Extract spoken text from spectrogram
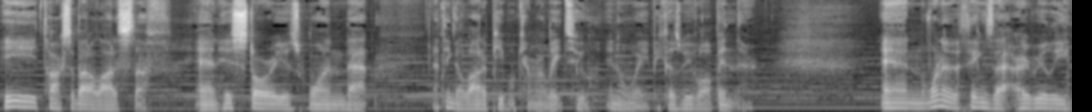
he talks about a lot of stuff. And his story is one that I think a lot of people can relate to in a way because we've all been there. And one of the things that I really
